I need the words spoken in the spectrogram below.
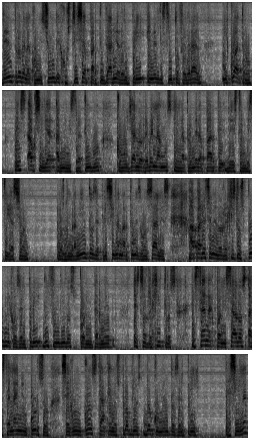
dentro de la Comisión de Justicia Partidaria del PRI en el Distrito Federal. Y 4. Es auxiliar administrativo, como ya lo revelamos en la primera parte de esta investigación. Los nombramientos de Priscila Martínez González aparecen en los registros públicos del PRI difundidos por Internet. Estos registros están actualizados hasta el año en curso, según consta en los propios documentos del PRI. Priscila,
